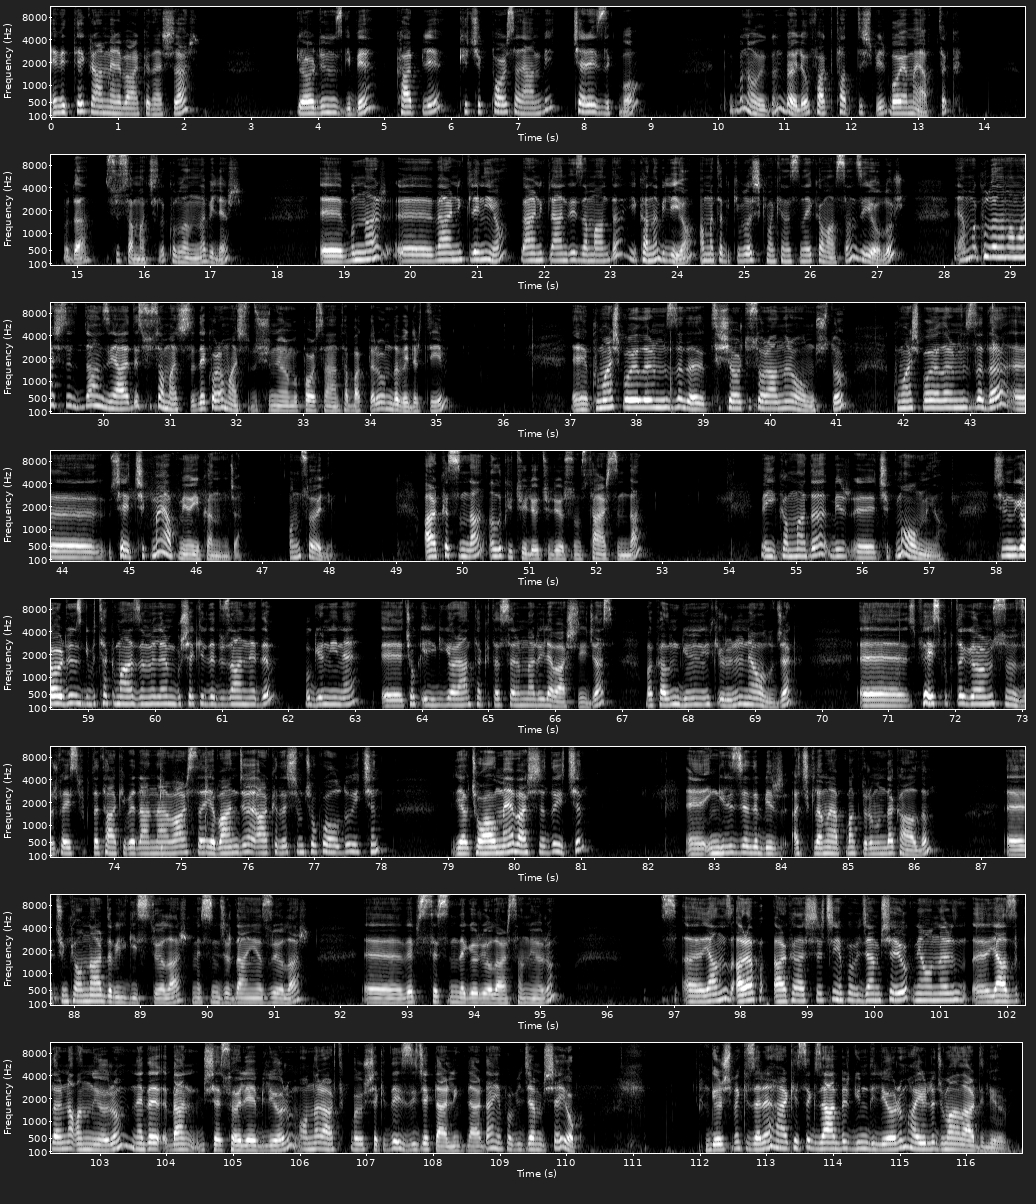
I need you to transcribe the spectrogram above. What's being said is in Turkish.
Evet tekrar merhaba arkadaşlar. Gördüğünüz gibi kalpli küçük porselen bir çerezlik bu. Buna uygun böyle ufak tatlış bir boyama yaptık. Bu da süs amaçlı kullanılabilir. Ee, bunlar e, vernikleniyor. Verniklendiği zaman da yıkanabiliyor. Ama tabii ki bulaşık makinesinde yıkamazsanız iyi olur. E, Ama kullanım amaçlıdan ziyade süs amaçlı, dekor amaçlı düşünüyorum bu porselen tabakları. Onu da belirteyim. E, kumaş boyalarımızda da tişörtü soranlar olmuştu. Kumaş boyalarımızda da e, şey çıkma yapmıyor yıkanınca. Onu söyleyeyim. Arkasından ılık ütüyle ütülüyorsunuz tersinden. Ve yıkamada bir e, çıkma olmuyor. Şimdi gördüğünüz gibi takı malzemelerimi bu şekilde düzenledim. Bugün yine e, çok ilgi gören takı tasarımlarıyla başlayacağız. Bakalım günün ilk ürünü ne olacak? E, Facebook'ta görmüşsünüzdür. Facebook'ta takip edenler varsa yabancı arkadaşım çok olduğu için ya çoğalmaya başladığı için e, İngilizce'de bir açıklama yapmak durumunda kaldım. E, çünkü onlar da bilgi istiyorlar. Messenger'dan yazıyorlar. E, web sitesinde görüyorlar sanıyorum. E, yalnız Arap arkadaşlar için yapabileceğim bir şey yok. Ne onların e, yazdıklarını anlıyorum ne de ben bir şey söyleyebiliyorum. Onlar artık böyle şekilde izleyecekler linklerden. Yapabileceğim bir şey yok. Görüşmek üzere. Herkese güzel bir gün diliyorum. Hayırlı cumalar diliyorum.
